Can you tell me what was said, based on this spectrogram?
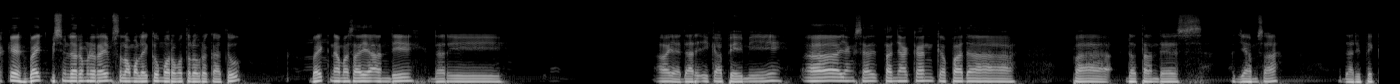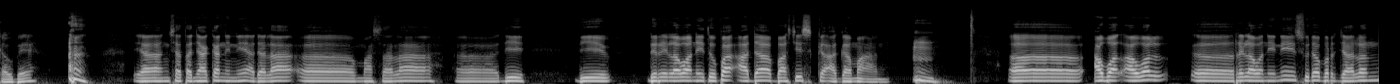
Oke, baik. Bismillahirrahmanirrahim. Assalamualaikum warahmatullahi wabarakatuh. Baik, nama saya Andi dari Oh ya, dari IKPMI. Eh, yang saya tanyakan kepada Pak Dr. Andes Jamsah dari PKUB. yang saya tanyakan ini adalah eh, masalah eh, di di di relawan itu Pak ada basis keagamaan. Eh, awal-awal eh, relawan ini sudah berjalan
